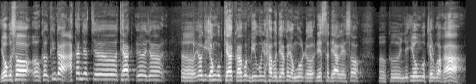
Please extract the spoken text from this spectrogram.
여기서 어, 그, 그러니까 아까 이제 저 대학 어, 저 어, 여기 영국 대학하고 미국 하버드 대학과 영국 어, 레스터 대학에서 어, 그 이제 연구 결과가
